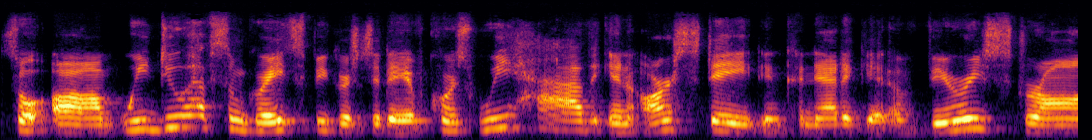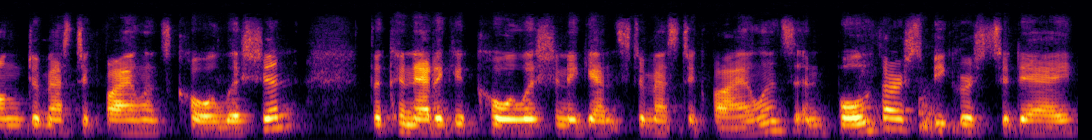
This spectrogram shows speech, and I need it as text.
So um, we do have some great speakers today. Of course, we have in our state in Connecticut a very strong domestic violence coalition, the Connecticut Coalition Against Domestic Violence, and both our speakers today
